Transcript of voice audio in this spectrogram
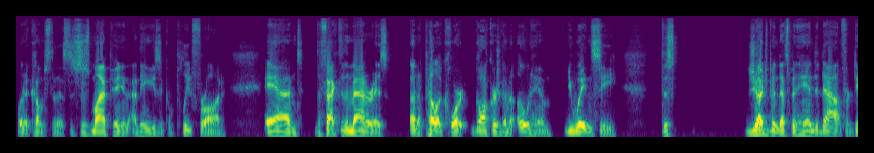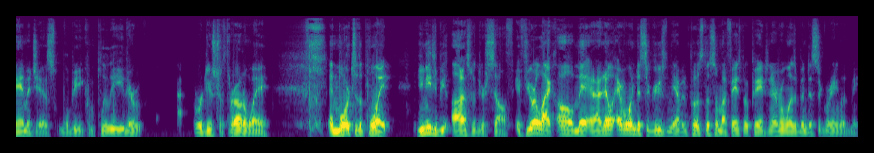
when it comes to this. It's just my opinion. I think he's a complete fraud. And the fact of the matter is, an appellate court, Gawker's going to own him. You wait and see. This judgment that's been handed out for damages will be completely either reduced or thrown away. And more to the point, you need to be honest with yourself. If you're like, oh man, and I know everyone disagrees with me. I've been posting this on my Facebook page and everyone's been disagreeing with me.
